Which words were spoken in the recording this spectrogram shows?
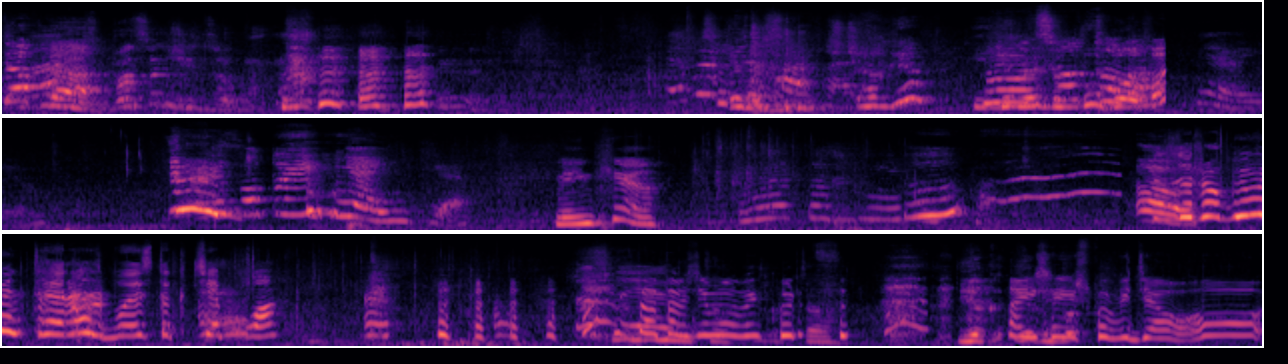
dobra. Ściągiem? Idziemy co to? wypróbować? Nie wiem. Co to jest miękkie? Miękkie. Zrobimy teraz, bo jest tak ciepło. Tata w zimowej kurtce. Jak, Aisza już powiedziała, o.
